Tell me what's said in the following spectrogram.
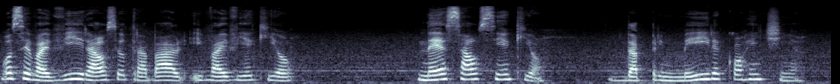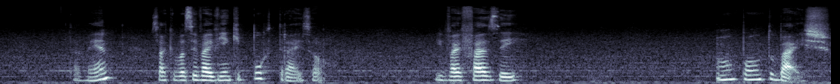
Você vai virar o seu trabalho e vai vir aqui, ó, nessa alcinha aqui, ó, da primeira correntinha. Tá vendo? Só que você vai vir aqui por trás, ó, e vai fazer um ponto baixo.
